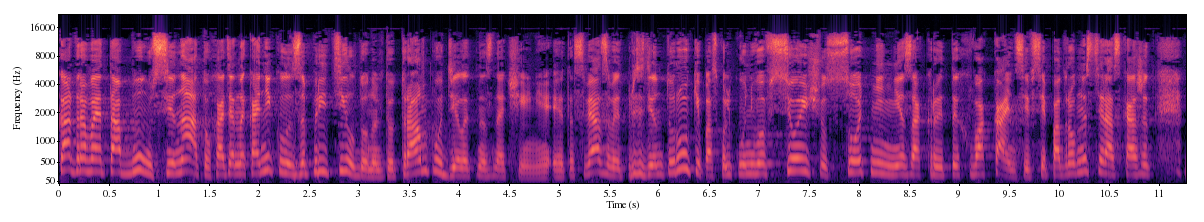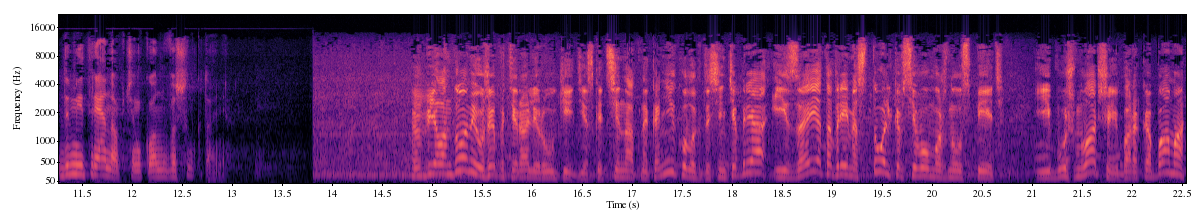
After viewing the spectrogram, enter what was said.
Кадровое табу Сенату, хотя на каникулы запретил Дональду Трампу делать назначение. Это связывает президенту руки, поскольку у него все еще сотни незакрытых вакансий. Все подробности расскажет Дмитрий Анопченко. Он в Вашингтоне. В Белом доме уже потирали руки. Дескать, Сенат на каникулах до сентября, и за это время столько всего можно успеть. И Буш-младший, и Барак Обама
